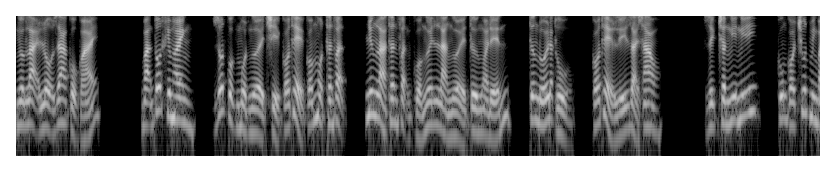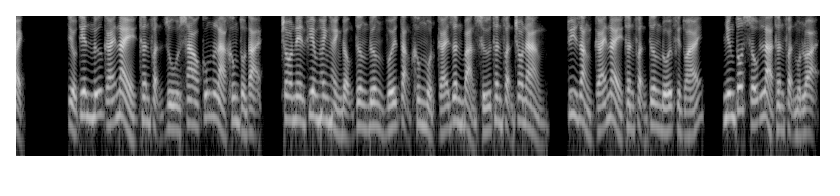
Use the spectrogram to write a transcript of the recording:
Ngược lại lộ ra cổ quái. Bạn tốt khiêm hành, rốt cuộc một người chỉ có thể có một thân phận, nhưng là thân phận của ngươi là người từ ngoài đến, tương đối đặc thù, có thể lý giải sao. Dịch trần nghĩ nghĩ, cũng có chút minh bạch. Tiểu tiên nữ cái này thân phận dù sao cũng là không tồn tại, cho nên khiêm hành hành động tương đương với tặng không một cái dân bản xứ thân phận cho nàng, tuy rằng cái này thân phận tương đối phiền thoái, nhưng tốt xấu là thân phận một loại.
